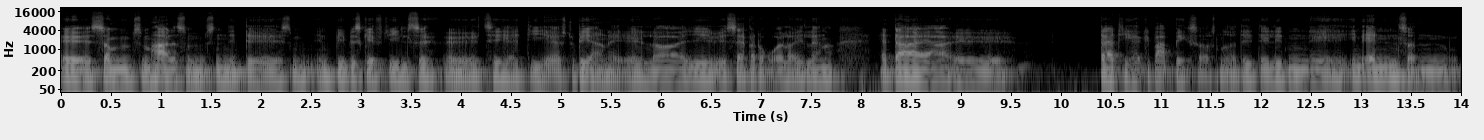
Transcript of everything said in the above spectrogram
øh, som, som har det som, sådan et, øh, som en bibeskæftigelse øh, til, at de er studerende, eller i sabbatår, eller et eller andet, at der er, øh, der er de her kebabikser og sådan noget. Det, det er lidt en, øh, en anden sådan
